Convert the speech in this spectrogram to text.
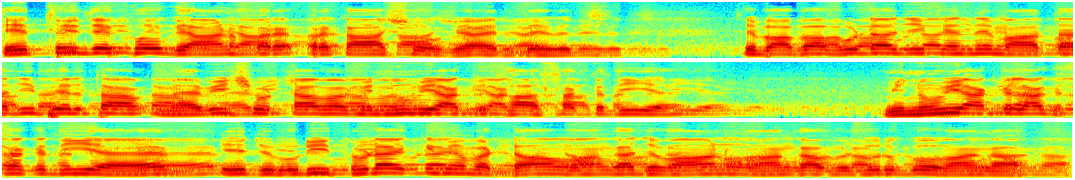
ਤੇ ਇੱਥੇ ਹੀ ਦੇਖੋ, ਗਿਆਨ ਪਰ ਪ੍ਰਕਾਸ਼ ਹੋ ਗਿਆ ਹਿਰਦੇ ਵਿੱਚ। ਤੇ ਬਾਬਾ ਬੁੱਢਾ ਜੀ ਕਹਿੰਦੇ ਮਾਤਾ ਜੀ ਫਿਰ ਤਾਂ ਮੈਂ ਵੀ ਛੋਟਾ ਵਾਂ ਮੈਨੂੰ ਵੀ ਅੱਗ ਖਾ ਸਕਦੀ ਹੈ। ਮੈਨੂੰ ਵੀ ਅੱਗ ਲੱਗ ਸਕਦੀ ਹੈ। ਇਹ ਜ਼ਰੂਰੀ ਥੋੜਾ ਹੈ ਕਿ ਮੈਂ ਵੱਡਾ ਹੋਵਾਂਗਾ ਜਵਾਨ ਹੋਵਾਂਗਾ ਬਜ਼ੁਰਗ ਹੋਵਾਂਗਾ।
